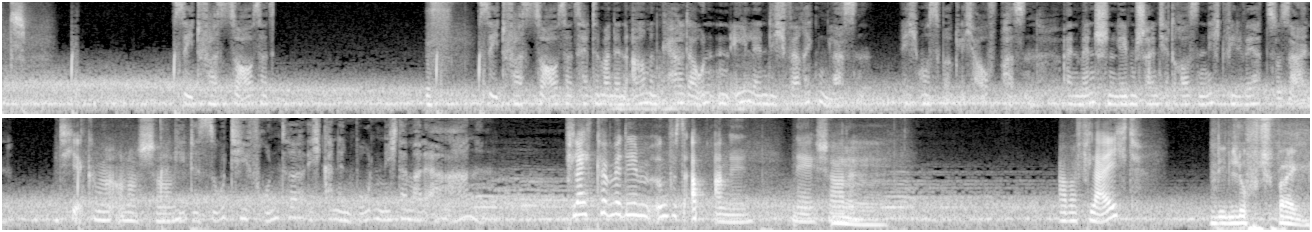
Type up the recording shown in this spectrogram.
jetzt. Sieht fast so aus, als Das, sieht fast so aus, als hätte man den armen Kerl da unten elendig verrecken lassen. Ich muss wirklich aufpassen. Ein Menschenleben scheint hier draußen nicht viel wert zu sein. und hier kann man auch noch Da schauen. geht es so tief runter, ich kann den Boden nicht einmal erahnen. Vielleicht können wir dem irgendwas abangeln. Nee, schade. Hm. Aber vielleicht. In die Luft sprengen.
